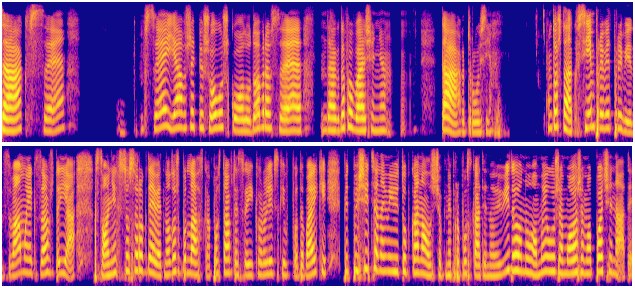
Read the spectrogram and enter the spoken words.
Так, все. Все, я вже пішов у школу. Добре, все. Так, до побачення. Так, друзі. Тож так, всім привіт-привіт! З вами, як завжди, я, Сонік 149. Ну тож, будь ласка, поставте свої королівські вподобайки, підпишіться на мій YouTube канал, щоб не пропускати нові відео. Ну а ми вже можемо починати.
